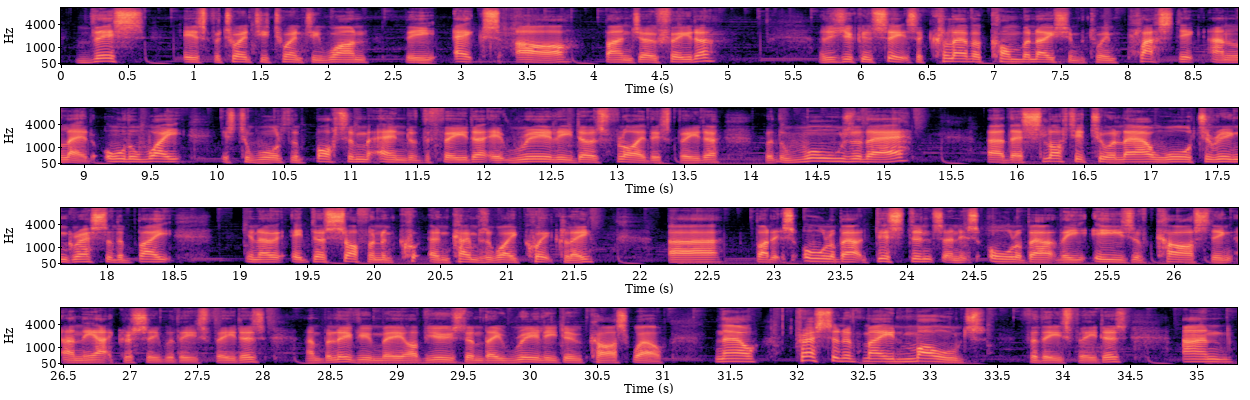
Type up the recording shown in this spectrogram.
This is for 2021 the XR banjo feeder. And as you can see, it's a clever combination between plastic and lead. All the weight is towards the bottom end of the feeder. It really does fly, this feeder, but the walls are there. Uh, they're slotted to allow water ingress, so the bait, you know, it does soften and, and comes away quickly. Uh, but it's all about distance and it's all about the ease of casting and the accuracy with these feeders. And believe you me, I've used them, they really do cast well. Now, Preston have made molds for these feeders and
